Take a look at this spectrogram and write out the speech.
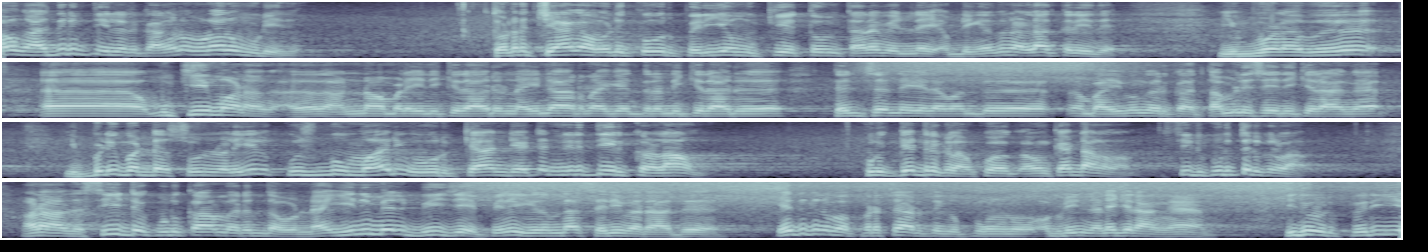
அவங்க அதிருப்தியில் இருக்காங்கன்னு உணர முடியுது. தொடர்ச்சியாக அவருக்கு ஒரு பெரிய முக்கியத்துவம் தரவில்லை அப்படிங்கிறது நல்லா தெரியுது. இவ்வளவு முக்கியமானவங்க அதாவது அண்ணாமலை நிற்கிறாரு நயினார் நாகேந்திரன் நிற்கிறாரு தென் சென்னையில் வந்து நம்ம இவங்க இருக்கா தமிழிசை நிற்கிறாங்க இப்படிப்பட்ட சூழ்நிலையில் குஷ்பு மாதிரி ஒரு கேண்டிடேட்டை நிறுத்தியிருக்கலாம். கேட்டிருக்கலாம். அவங்க கேட்டாங்களாம். சீட்டு கொடுத்துருக்கலாம். ஆனால் அந்த சீட்டை கொடுக்காம இருந்த உடனே இனிமேல் பிஜேபியில் இருந்தால் சரி வராது. எதுக்கு நம்ம பிரச்சாரத்துக்கு போகணும் அப்படின்னு நினைக்கிறாங்க. இது ஒரு பெரிய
